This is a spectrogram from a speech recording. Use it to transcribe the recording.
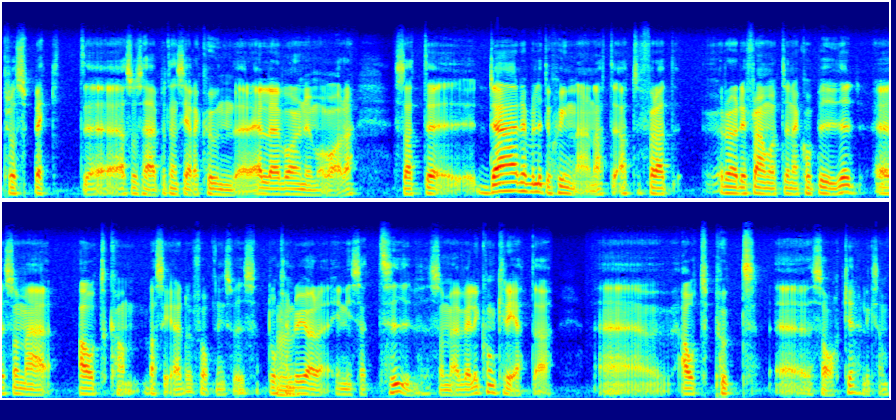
prospekt, eh, alltså så här potentiella kunder eller vad det nu må vara. Så att eh, där är väl lite skillnaden att, att för att röra dig framåt dina kopior eh, som är outcome-baserade förhoppningsvis, då kan du göra initiativ som är väldigt konkreta eh, output-saker liksom.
